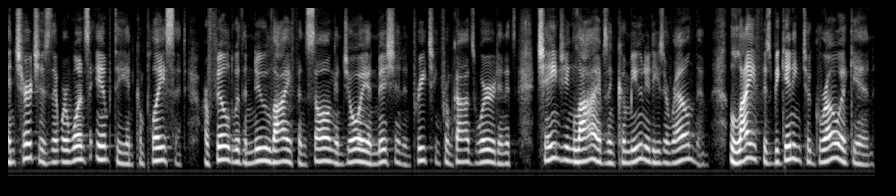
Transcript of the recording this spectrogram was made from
And churches that were once empty and complacent are filled with a new life and song and joy and mission and preaching from God's word. And it's changing lives and communities around them. Life is beginning to grow again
